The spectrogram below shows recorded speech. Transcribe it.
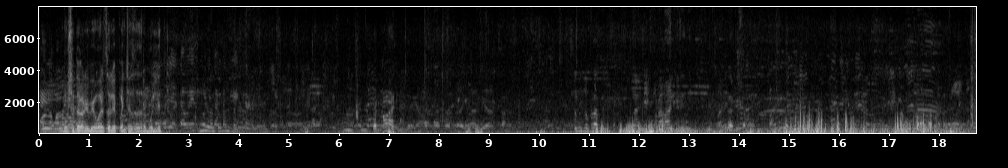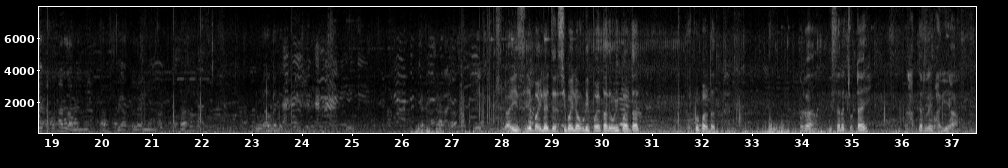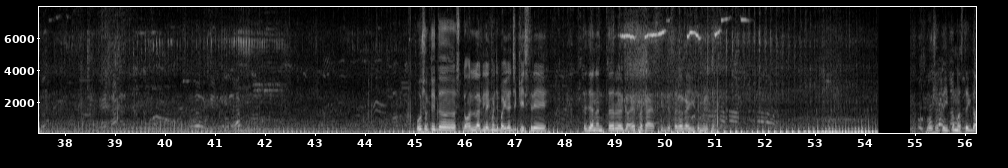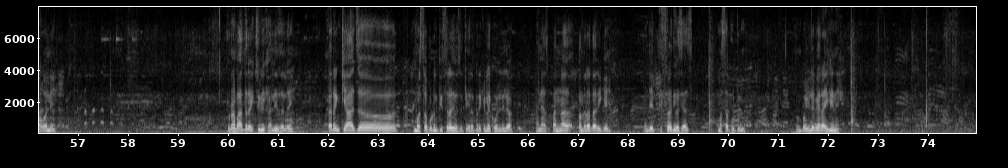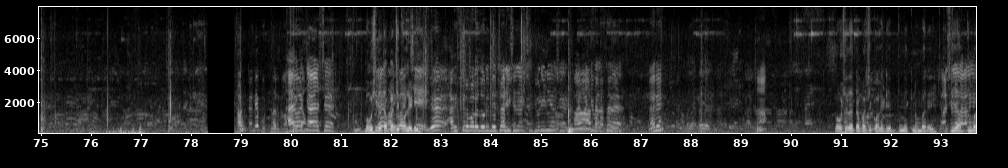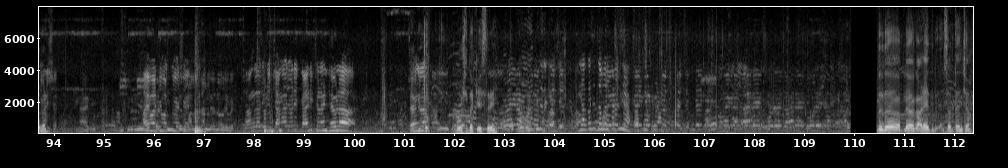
बघू शकता गाडी व्यवहार चालू आहे पंचवीस हजार बोललेत. गाईज हे बैल जर्सी बैल एवढी पळतात एवढी पळतात. भरपूर पळतात. बघा दिसायला छोटा आहे पण हातर लय भारी आहे हा. होऊ शकतं इथं स्टॉल लागले म्हणजे बैलाचे केसरे त्याच्यानंतर गायातलं काय असतील ते सगळं काही इथं मिळतं. होऊ शकतं ही पण मस्त एक दावण आहे. पूर्ण बाजार ॲक्च्युली खाली झालं आहे कारण की आज मस्त मसा पडून तिसरा दिवस आहे तेरा तारखेला खोललेलं. आणि आज पन्ना पंधरा तारीख आहे. म्हणजे तिसरा दिवस आहे आज मसा फुटून बैल काय राहिली नाही. बघू शकता टप्पाची क्वालिटी अडीचशे रुपयाला जोडी द्यायची. अडीचशे जोडी नाही रे? बघू शकता टप्पाची क्वालिटी एकदम एक नंबर आहे. आपण बघा. आहे. चांगला जोडी चांगला जोडी. गाडी चढायला ठेवला. बघू शकता केसरी. तिथं आपल्या गाड्या आहेत शर्त्यांच्या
